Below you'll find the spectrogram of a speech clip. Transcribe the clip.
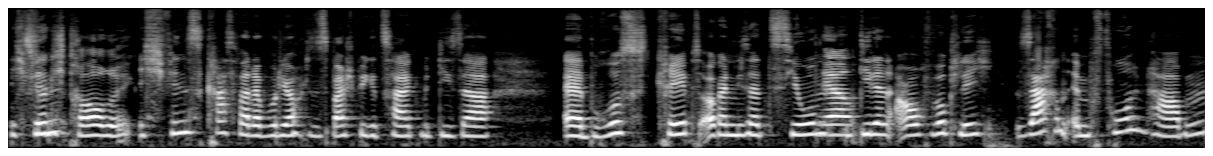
ich finde wirklich traurig. Ich finde es krass, weil da wurde ja auch dieses Beispiel gezeigt mit dieser äh, Brustkrebsorganisationen, Ja. die dann auch wirklich Sachen empfohlen haben,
